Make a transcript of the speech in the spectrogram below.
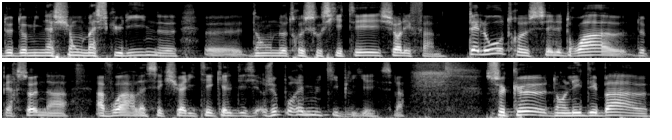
de domination masculine euh, dans notre société sur les femmes. Tel autre, c'est les droits de personnes à avoir la sexualité qu'elles désirent. Je pourrais multiplier cela. Ce que dans les débats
